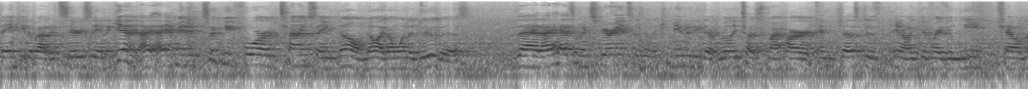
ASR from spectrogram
thinking about it seriously, and again, I, I mean, it took me four times saying no, no, I don't want to do this. That I had some experiences in the community that really touched my heart, and just as you know, getting ready to leave Channel 9,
